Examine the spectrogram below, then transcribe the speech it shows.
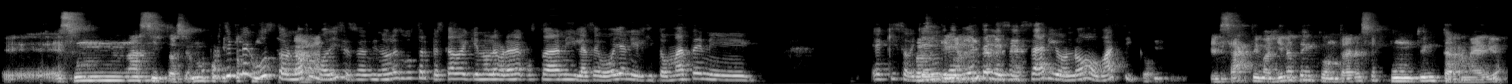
eh, es una situación un Por simple gusto, ¿no? Como dices, o sea, si no les gusta el pescado, a quien no le habrá gustado ni la cebolla, ni el jitomate, ni X o Y pues, ingrediente necesario, ¿no? O básico. Exacto, imagínate encontrar ese punto intermedio,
